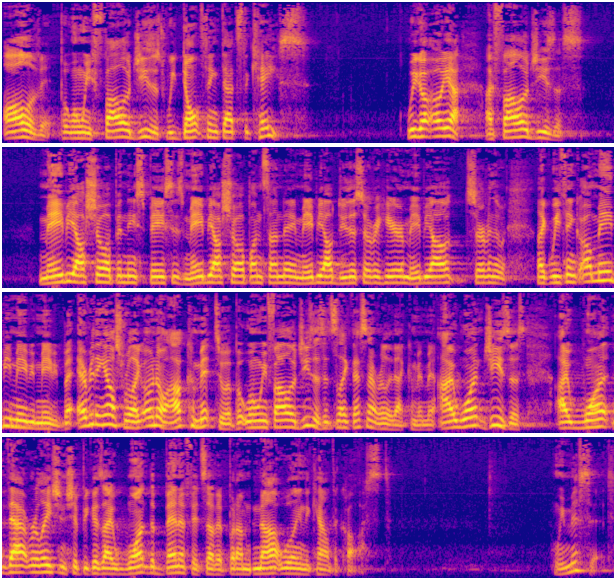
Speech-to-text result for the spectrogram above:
all of it. But when we follow Jesus, we don't think that's the case. We go, oh, yeah, I follow Jesus. Maybe I'll show up in these spaces. Maybe I'll show up on Sunday. Maybe I'll do this over here. Maybe I'll serve in the. Like we think, oh, maybe, maybe, maybe. But everything else, we're like, oh, no, I'll commit to it. But when we follow Jesus, it's like, that's not really that commitment. I want Jesus. I want that relationship because I want the benefits of it, but I'm not willing to count the cost. We miss it.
